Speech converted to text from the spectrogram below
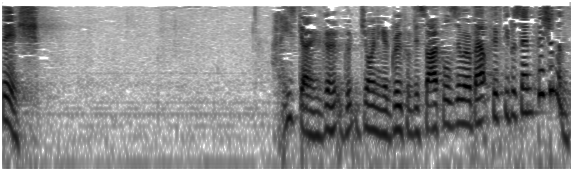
fish. He's going, joining a group of disciples who are about 50% fishermen.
